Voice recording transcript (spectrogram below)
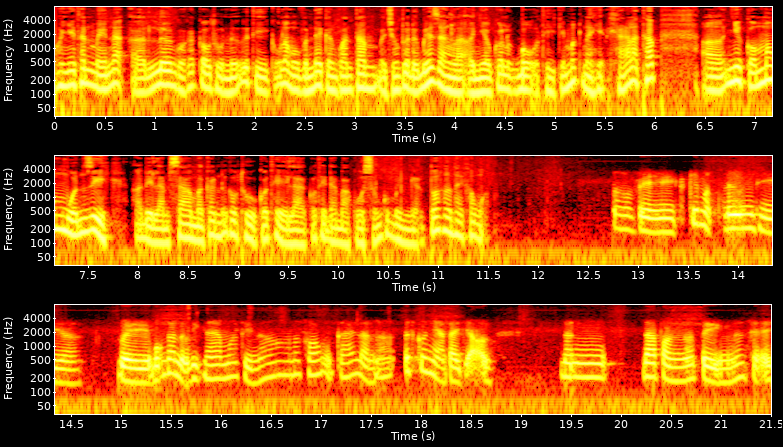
Huỳnh Như thân mến ạ, à, lương của các cầu thủ nữ thì cũng là một vấn đề cần quan tâm bởi chúng tôi được biết rằng là ở nhiều câu lạc bộ thì cái mức này hiện khá là thấp. À, như có mong muốn gì ờ, để làm sao mà các nữ cầu thủ có thể là có thể đảm bảo cuộc sống của mình tốt hơn hay không ạ? Về cái mặt lương thì về bóng đá nữ Việt Nam thì nó nó có một cái là nó ít có nhà tài trợ nên đa phần tiền nó sẽ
